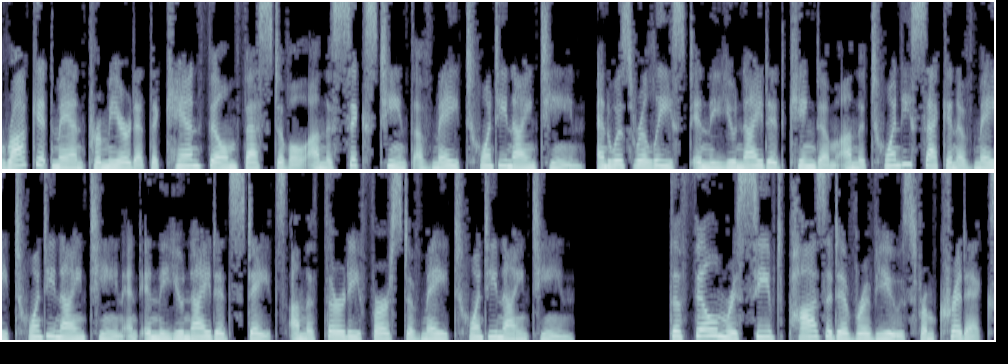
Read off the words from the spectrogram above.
Rocketman premiered at the Cannes Film Festival on 16 May 2019, and was released in the United Kingdom on the 22nd of May 2019 and in the United States on 31 May 2019. The film received positive reviews from critics,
